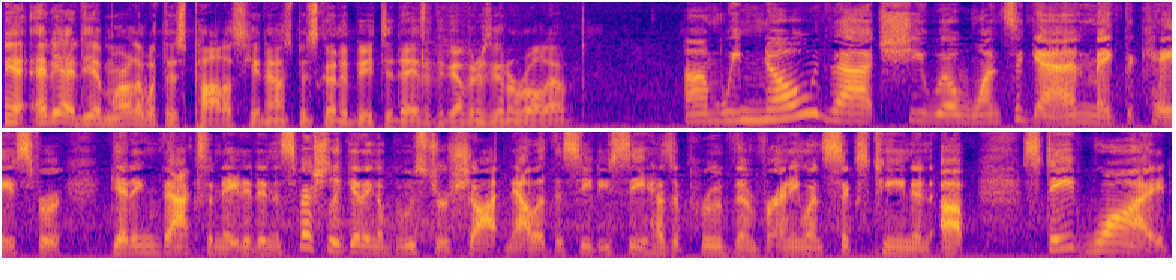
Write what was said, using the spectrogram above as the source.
Yeah, any idea, Marla, what this policy announcement is going to be today that the governor is going to roll out? Um, we know that she will once again make the case for getting vaccinated and especially getting a booster shot now that the CDC has approved them for anyone 16 and up. Statewide,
